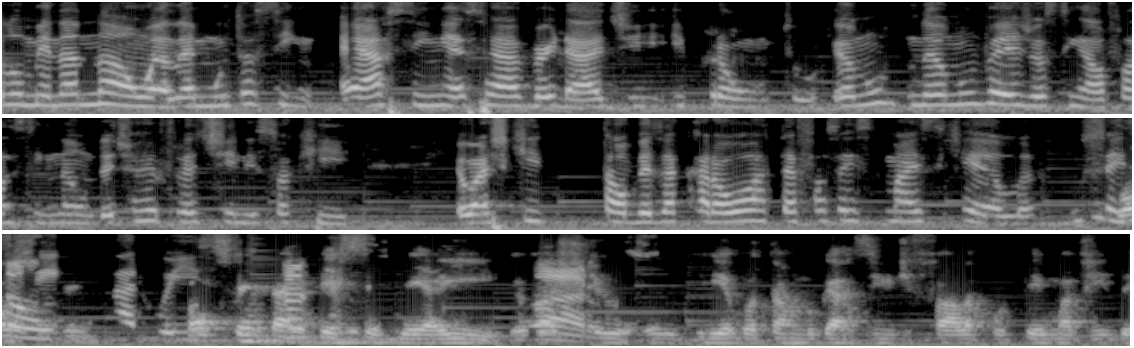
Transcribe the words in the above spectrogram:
Lumena, não, ela é muito assim, é assim, essa é a verdade e pronto. Eu não, eu não vejo assim, ela fala assim, não, deixa eu refletir nisso aqui. Eu acho que talvez a Carol até faça isso mais que ela. Não sei Posso- se é claro isso. Posso tentar interceder aí? Eu Claro. acho que eu, eu queria botar um lugarzinho de fala por ter uma vida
